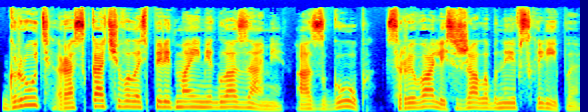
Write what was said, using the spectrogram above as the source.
грудь раскачивалась перед моими глазами, а с губ срывались жалобные всхлипы.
